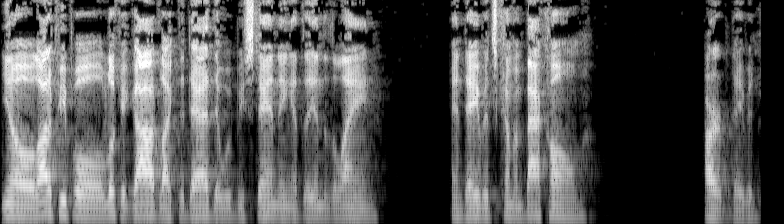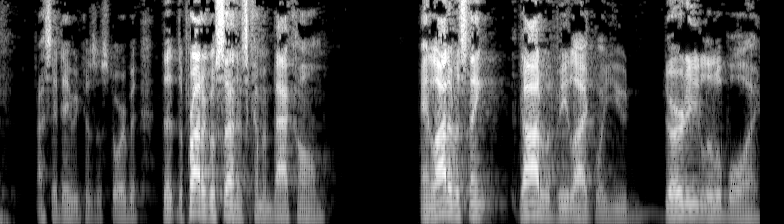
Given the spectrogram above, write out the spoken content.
You know, a lot of people look at God like the dad that would be standing at the end of the lane and David's coming back home. Or David. I say David because of the story, but the, the prodigal son is coming back home. And a lot of us think God would be like, well, you dirty little boy.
